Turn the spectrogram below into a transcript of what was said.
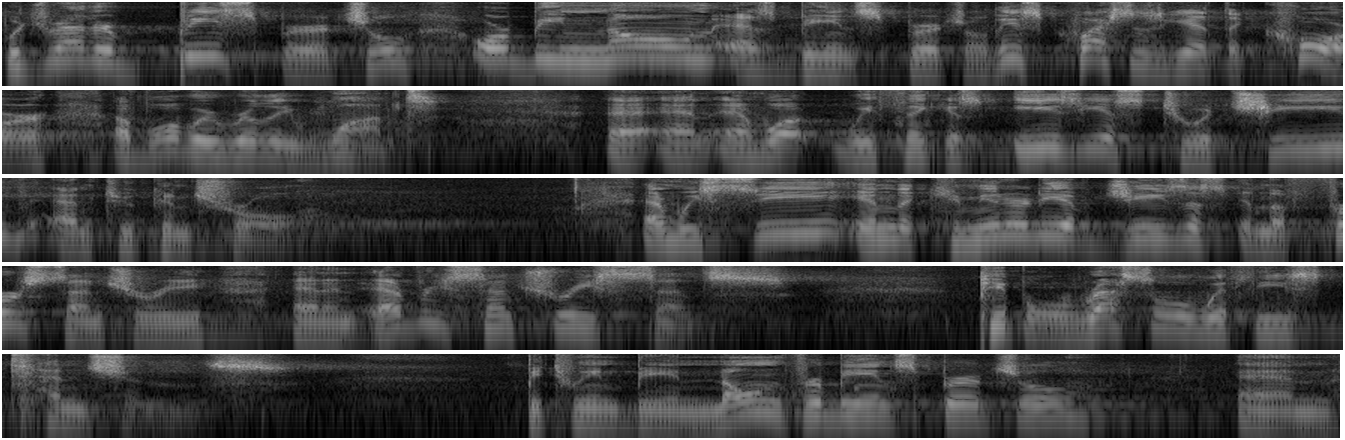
Would you rather be spiritual or be known as being spiritual? These questions get at the core of what we really want and, and, and what we think is easiest to achieve and to control. And we see in the community of Jesus in the first century and in every century since, people wrestle with these tensions between being known for being spiritual and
